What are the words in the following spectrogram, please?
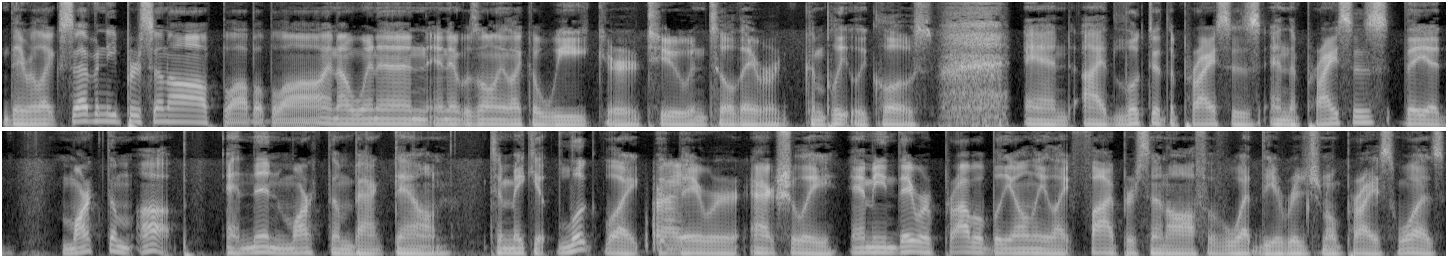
they were like 70% off, blah, blah, blah. And I went in, and it was only like a week or two until they were completely closed. And I'd looked at the prices, and the prices, they had marked them up and then marked them back down to make it look like that they were actually, I mean, they were probably only like 5% off of what the original price was.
